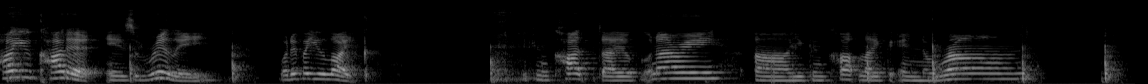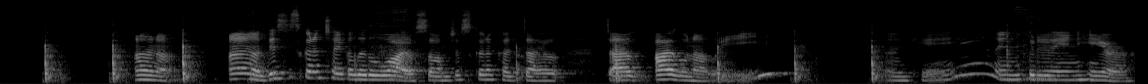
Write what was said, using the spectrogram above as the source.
how you cut it is really whatever you like. You can cut diagonally, uh, you can cut like in a round. I don't know. I don't know. This is gonna take a little while, so I'm just gonna cut dia diagonally. Okay, then put it in here.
